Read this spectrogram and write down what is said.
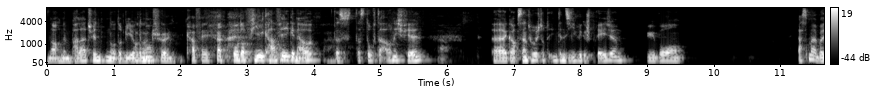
nach einem Palatsch hinten oder wie auch Oder immer. einen schönen Kaffee. Oder viel Kaffee, genau. Das, das durfte auch nicht fehlen. Äh, Gab es natürlich dort intensive Gespräche über, Erstmal über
